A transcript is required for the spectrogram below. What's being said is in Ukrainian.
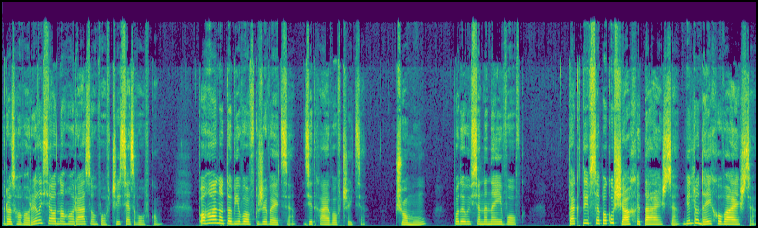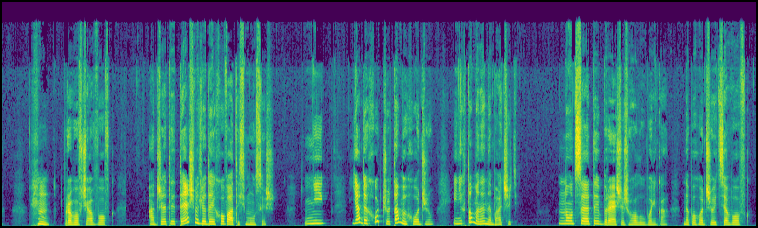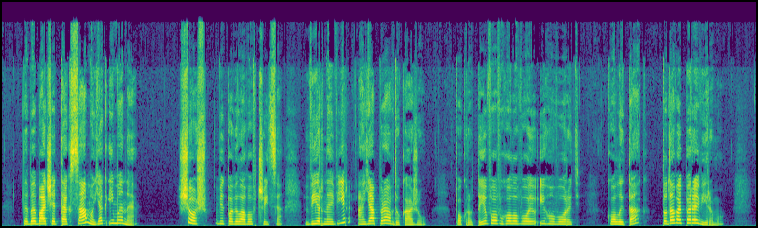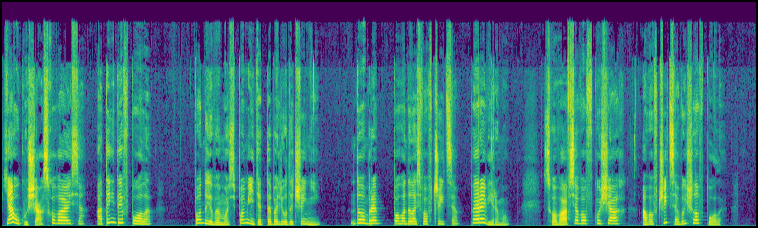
Розговорилися одного разу вовчиця з вовком. Погано тобі вовк живеться, зітхає вовчиця. Чому? подивився на неї вовк. Так ти все по кущах хитаєшся, від людей ховаєшся. Хм, прововчав вовк. Адже ти теж від людей ховатись мусиш? Ні, я де хочу, там і ходжу, і ніхто мене не бачить. Ну, це ти брешеш, голубонька, не погоджується вовк. Тебе бачать так само, як і мене. Що ж, відповіла вовчиця, вір не вір, а я правду кажу. Покрутив вовк головою і говорить Коли так, то давай перевіримо. Я у кущах сховаюся, а ти йди в поле. Подивимось, помітять тебе люди чи ні. Добре, погодилась вовчиця, перевіримо. Сховався вовк в кущах, а вовчиця вийшла в поле.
